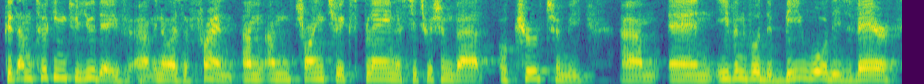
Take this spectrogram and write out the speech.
because I'm talking to you, Dave. Um, you know, as a friend, I'm I'm trying to explain a situation that occurred to me, um, and even though the B word is there,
